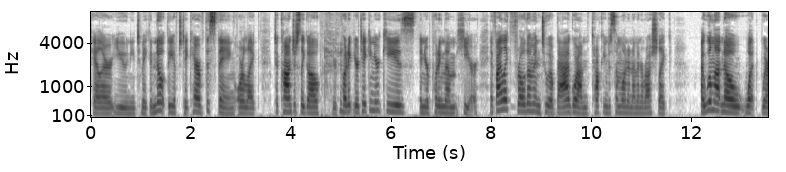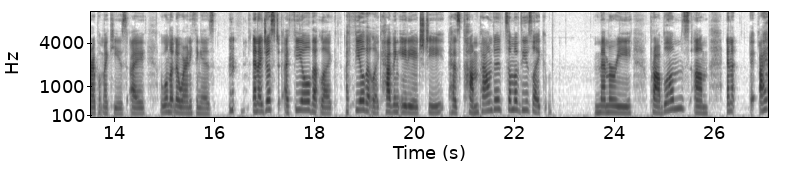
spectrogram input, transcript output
Taylor, you need to make a note that you have to take care of this thing, or like to consciously go, you're putting, you're taking your keys and you're putting them here. If I like throw them into a bag where I'm talking to someone and I'm in a rush, like I will not know what where I put my keys. I, I will not know where anything is. and I just I feel that like I feel that like having ADHD has compounded some of these like memory problems. Um, and I, I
